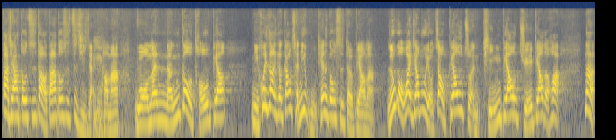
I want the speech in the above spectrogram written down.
大家都知道，大家都是自己人，好吗？我们能够投标，你会让一个刚成立五天的公司得标吗？如果外交部有照标准评标决标的话，那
